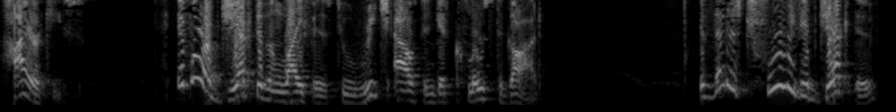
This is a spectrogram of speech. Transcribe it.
hierarchies? If our objective in life is to reach out and get close to God, if that is truly the objective,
